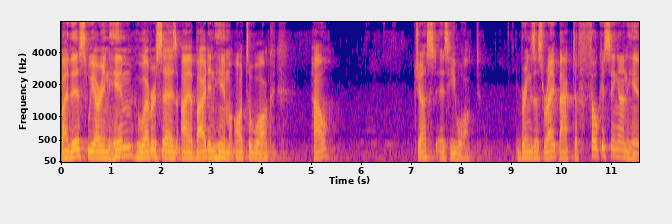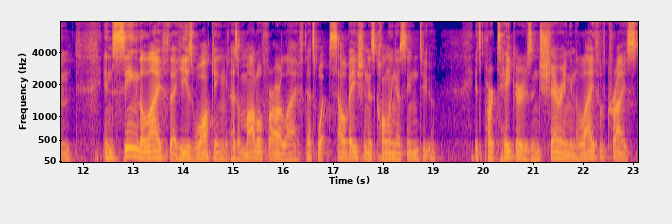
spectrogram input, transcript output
By this we are in him. Whoever says, I abide in him, ought to walk. How? Just as he walked. Brings us right back to focusing on him in seeing the life that He's walking as a model for our life. That's what salvation is calling us into. It's partakers and sharing in the life of Christ,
